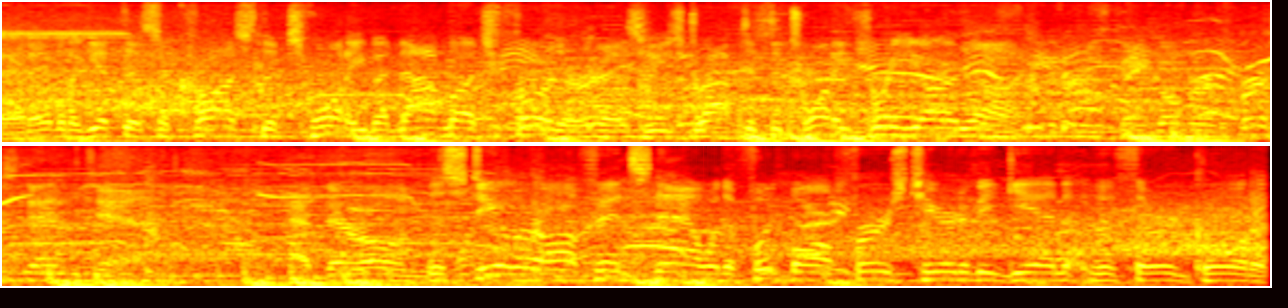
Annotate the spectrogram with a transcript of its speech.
And able to get this across the 20, but not much further as he's dropped it to 23-yard line. Steelers take over first and 10 at their own. The Steeler offense now with a football first here to begin the third quarter.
